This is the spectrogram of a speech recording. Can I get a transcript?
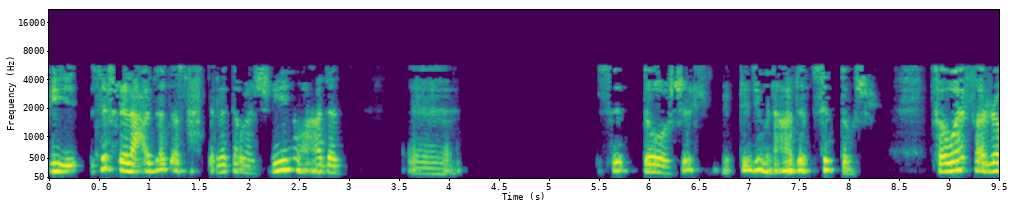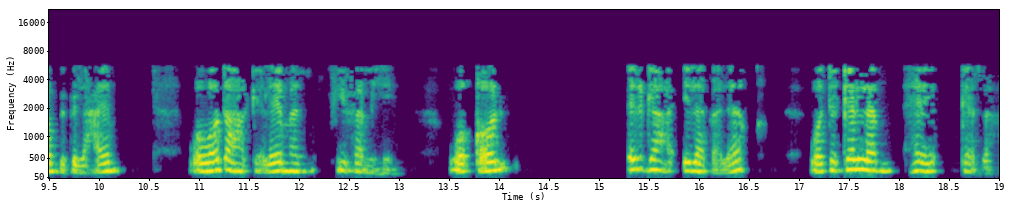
في سفر العدد أصح 23 وعدد 16 آه، نبتدي من عدد 16 فوافى الرب بالعام ووضع كلاما في فمه وقال ارجع إلى بلاق وتكلم هكذا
